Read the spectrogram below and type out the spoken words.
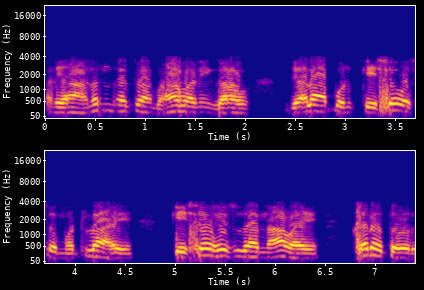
आणि हा आनंदाचा भाव आणि गाव ज्याला आपण केशव असं म्हटलं आहे केशव हे सुद्धा नाव आहे. खर तर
